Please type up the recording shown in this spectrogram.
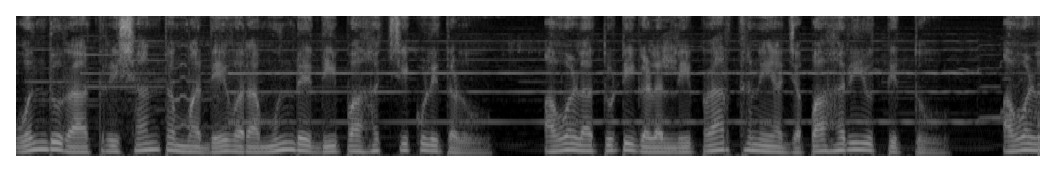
ಒಂದು ರಾತ್ರಿ ಶಾಂತಮ್ಮ ದೇವರ ಮುಂದೆ ದೀಪ ಹಚ್ಚಿ ಕುಳಿತಳು. ಅವಳ ತುಟಿಗಳಲ್ಲಿ ಪ್ರಾರ್ಥನೆಯ ಜಪ ಹರಿಯುತ್ತಿತ್ತು. ಅವಳ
